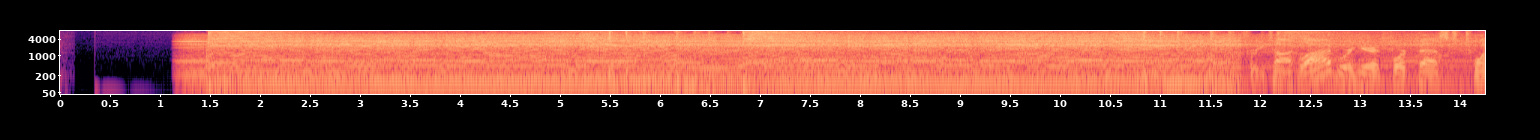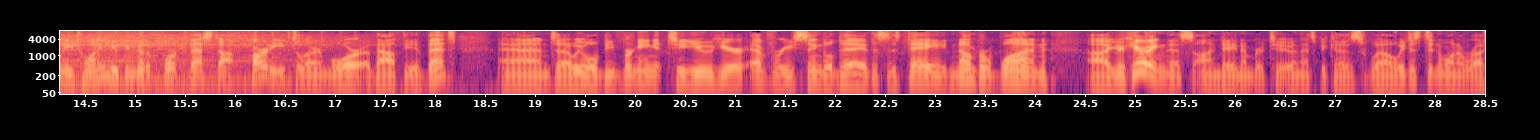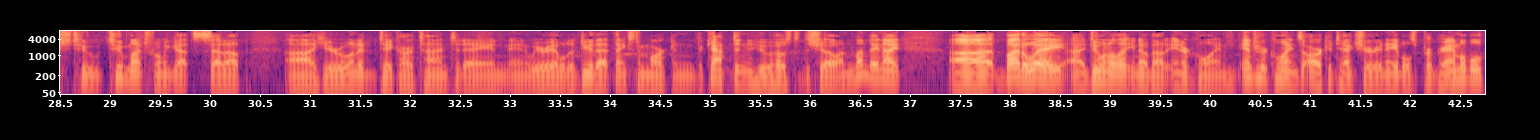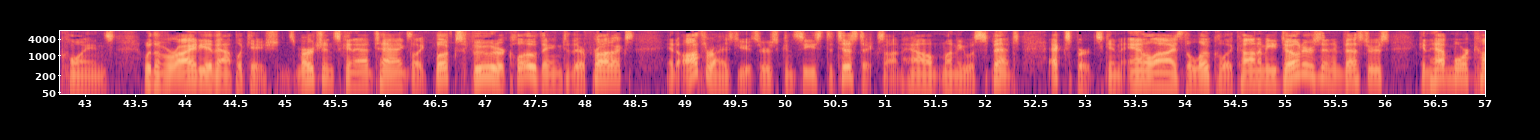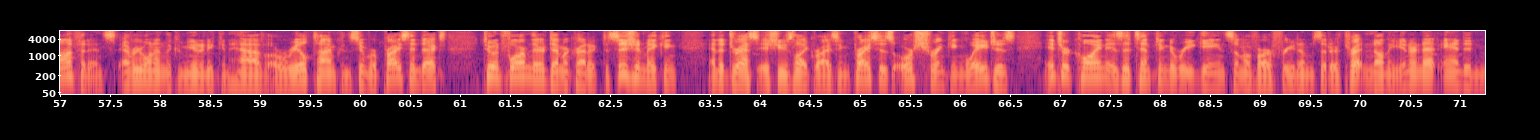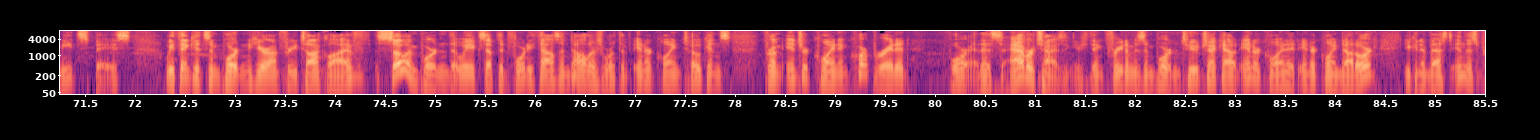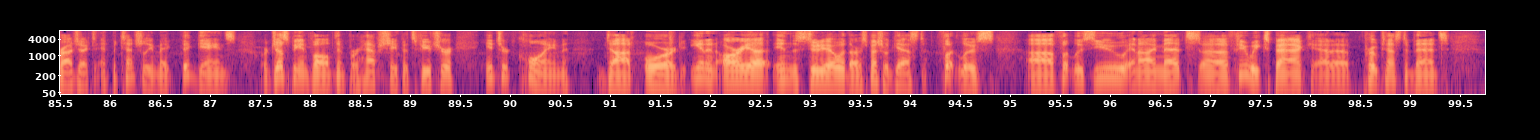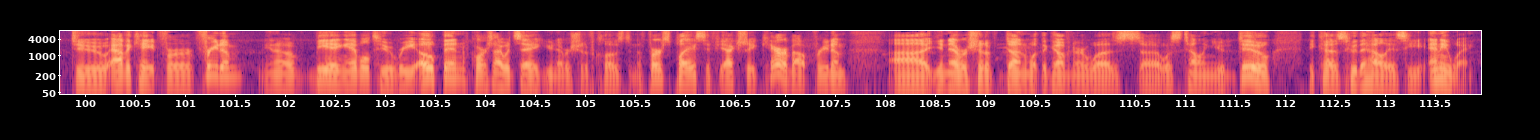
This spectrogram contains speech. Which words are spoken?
Free Talk Live. We're here at Forkfest 2020. You can go to forkfest.party to learn more about the event. And uh, we will be bringing it to you here every single day. This is day number one. Uh, you're hearing this on day number two, and that's because, well, we just didn't want to rush too too much when we got set up uh, here. We wanted to take our time today, and, and we were able to do that thanks to Mark and the captain who hosted the show on Monday night. Uh, by the way, I do want to let you know about Intercoin. Intercoin's architecture enables programmable coins with a variety of applications. Merchants can add tags like books, food, or clothing to their products, and authorized users can see statistics on how money was spent. Experts can analyze the local economy. Donors and investors can have more confidence. Everyone in the community can have a real time consumer price index to inform their democratic decision making and address issues like rising prices or shrinking wages. Intercoin is attempting to regain some of our freedoms that are threatened on the internet and in meat space. We think it's important here on Free Talk Live, so important that we accepted $40,000 worth of Intercoin tokens from Intercoin Incorporated for this advertising. If you think freedom is important too, check out Intercoin at intercoin.org. You can invest in this project and potentially make big gains or just be involved and perhaps shape its future. Intercoin.org. Ian and Aria in the studio with our special guest, Footloose. Uh, Footloose, you and I met uh, a few weeks back at a protest event to advocate for freedom, you know, being able to reopen. Of course, I would say you never should have closed in the first place. If you actually care about freedom, uh, you never should have done what the governor was uh, was telling you to do, because who the hell is he anyway?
